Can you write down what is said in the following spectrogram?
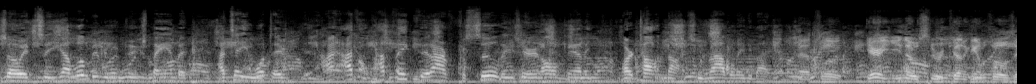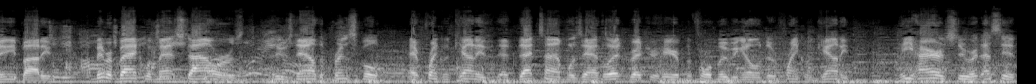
So it's you got a little bit of room to expand. But I tell you what, they I, I don't I think that our facilities here in Hall County are top notch and rival anybody. Absolutely, Gary. You know Stuart Cunningham as well as anybody. Remember back when Matt Stowers, who's now the principal at Franklin County, at that time was athletic director here before moving on to Franklin County. He hired Stewart. I said,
